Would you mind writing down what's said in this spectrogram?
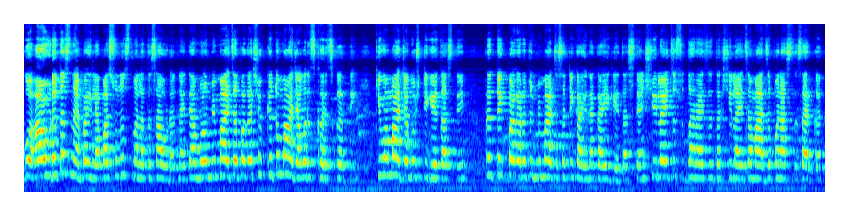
गो आवडतच नाही पहिल्यापासूनच मला तसं आवडत नाही. त्यामुळे मी माझा पगार शक्यतो माझ्यावरच खर्च करते किंवा माझ्या गोष्टी घेत असते. प्रत्येक पगारातून मी माझ्यासाठी काही ना काही घेत असते आणि शिलाईचं राहायचं तर शिलाईचं माझं पण असतं सारखं.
